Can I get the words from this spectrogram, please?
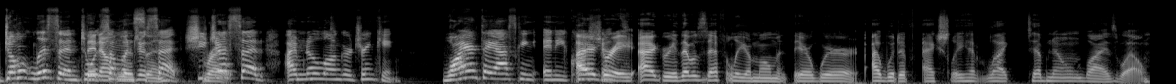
don't listen to They what someone just said. She Right. just said, I'm no longer drinking. Why aren't they asking any questions? I agree. I agree. There was definitely a moment there where I would have actually have liked to have known why as well.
